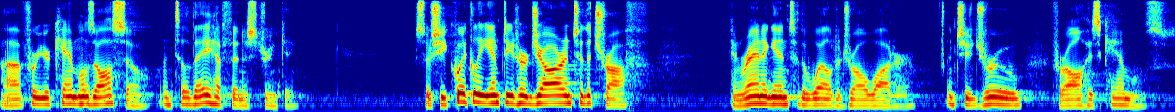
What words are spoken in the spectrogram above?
uh, for your camels also until they have finished drinking. So she quickly emptied her jar into the trough and ran again to the well to draw water, and she drew for all his camels.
